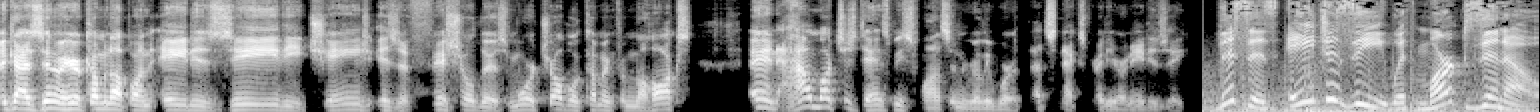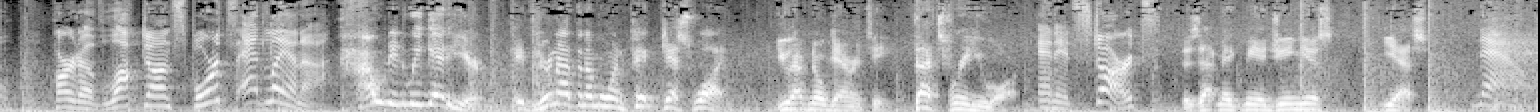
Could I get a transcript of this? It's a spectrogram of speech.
Hey guys, Zinno here coming up on A to Z. The change is official. There's more trouble coming from the Hawks. And how much is Dansby Swanson really worth? That's next, right here on A to Z. This is A to Z with Mark Zinno, part of Locked On Sports Atlanta. How did we get here? If you're not the number one pick, guess what? You have no guarantee. That's where you are. And it starts. Does that make me a genius? Yes. Now.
